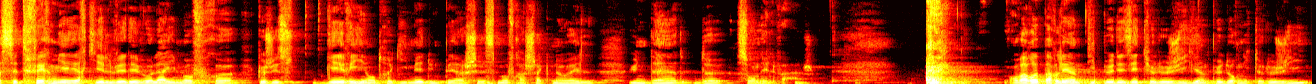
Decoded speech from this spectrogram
cette fermière qui élevait des volailles m'offre, euh, que j'ai guéri entre guillemets d'une PHS, m'offre à chaque Noël une dinde de son élevage. On va reparler un petit peu des étiologies, un peu d'ornithologie,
